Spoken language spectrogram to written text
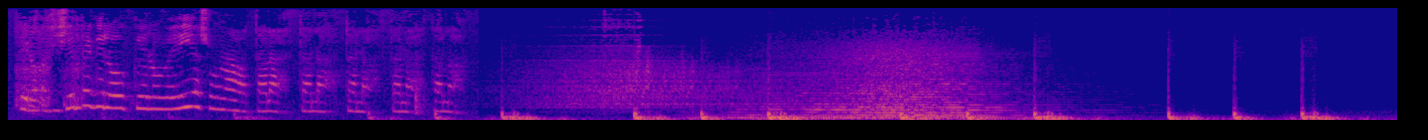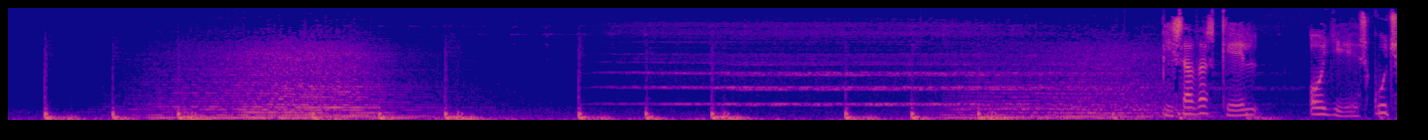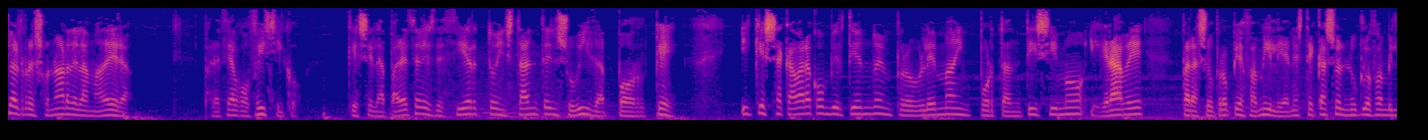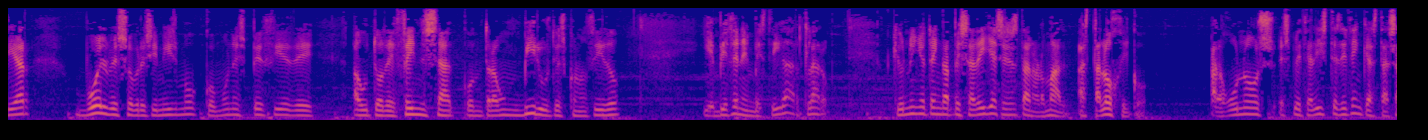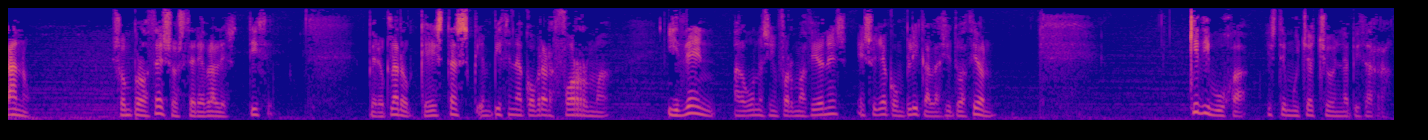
pero casi siempre que lo, que lo veía sonaba talá, talá, talá, talá, talá. Que él oye, escucha el resonar de la madera. Parece algo físico, que se le aparece desde cierto instante en su vida. ¿Por qué? Y que se acabará convirtiendo en problema importantísimo y grave para su propia familia. En este caso, el núcleo familiar vuelve sobre sí mismo como una especie de autodefensa contra un virus desconocido y empiezan a investigar, claro. Que un niño tenga pesadillas es hasta normal, hasta lógico. Algunos especialistas dicen que hasta sano. Son procesos cerebrales, dicen. Pero claro, que éstas empiecen a cobrar forma y den algunas informaciones, eso ya complica la situación. ¿Qué dibuja este muchacho en la pizarra?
